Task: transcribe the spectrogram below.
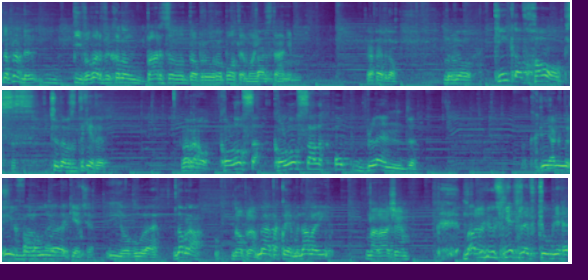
naprawdę piwowar wykonał bardzo dobrą robotę moim Tak. zdaniem. Na pewno. To był King of Hopes. Czytam z etykiety. Dobra. O, Colossal, Colossal Hop Blend, jak to się w chwalą na ogóle- etykiecie. I w ogóle. Dobra, Dobra, my atakujemy dalej. na razie. Mamy już nieźle w czubie.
